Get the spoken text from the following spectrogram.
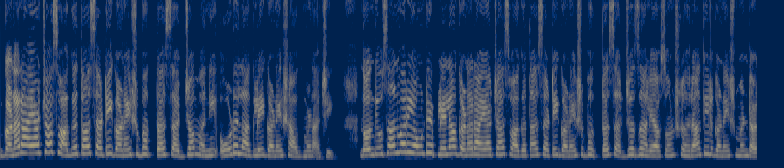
गणरायाच्या स्वागतासाठी गणेश भक्त सज्ज मनी ओढ लागली गणेश आगमनाची. दोन दिवसांवर येऊन ठेपलेल्या गणरायाच्या स्वागतासाठी गणेश भक्त सज्ज झाले असून शहरातील गणेश मंडळ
